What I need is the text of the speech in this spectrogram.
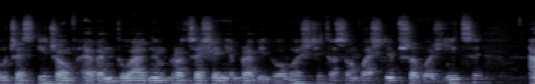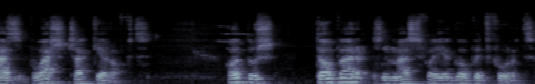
uczestniczą w ewentualnym procesie nieprawidłowości, to są właśnie przewoźnicy, a zwłaszcza kierowcy. Otóż towar ma swojego wytwórcę,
